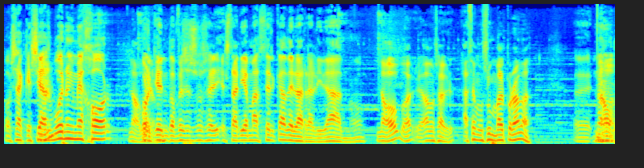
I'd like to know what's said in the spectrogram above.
O sea, que seas ¿Mm? bueno y mejor, No, porque bueno. entonces eso estaría más cerca de la realidad, ¿no? No, va- vamos a ver. ¿Hacemos un mal programa? Eh, No.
